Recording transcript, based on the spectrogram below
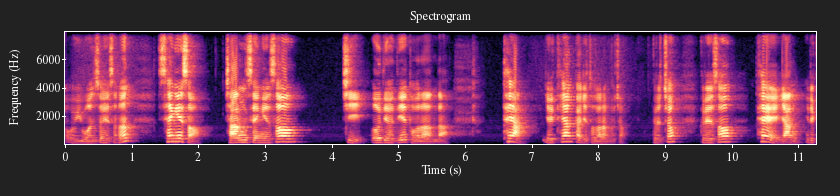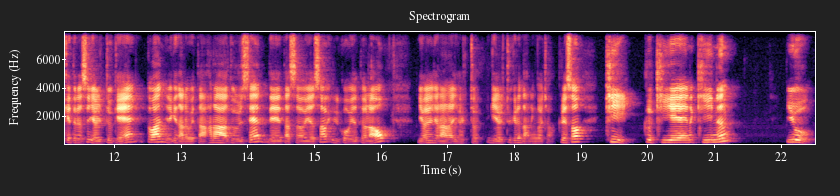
이 원서에서는 생에서, 장생에서 지, 어디 어디에 도달한다. 태양, 여기 태양까지 도달한 거죠. 그렇죠? 그래서 태, 양 이렇게 들어서 12개 또한 이렇게 나누고 있다. 하나, 둘, 셋, 넷, 다섯, 여섯, 일곱, 여덟, 아홉, 열, 열하나, 열둘. 이게 12개로 나뉜 거죠. 그래서 기, 그 기에는, 기는 유,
